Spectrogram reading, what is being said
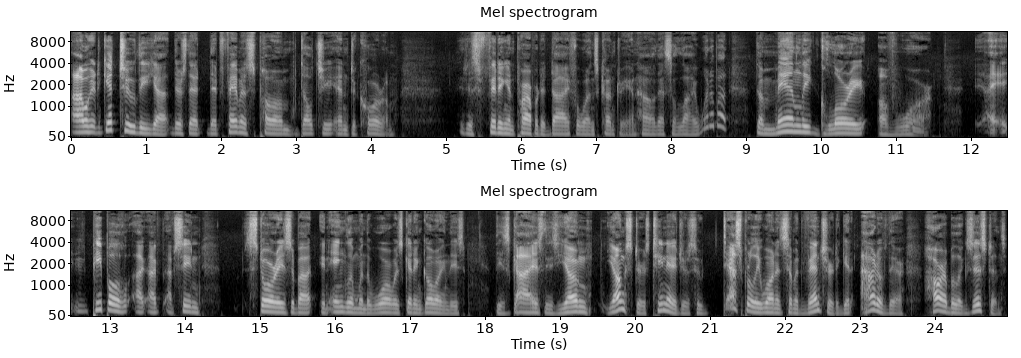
I would get to the uh, there's that that famous poem Dulce et Decorum it is fitting and proper to die for one's country, and how that's a lie. What about the manly glory of war? People, I, have I've seen stories about in England when the war was getting going. These these guys, these young youngsters, teenagers who desperately wanted some adventure to get out of their horrible existence,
